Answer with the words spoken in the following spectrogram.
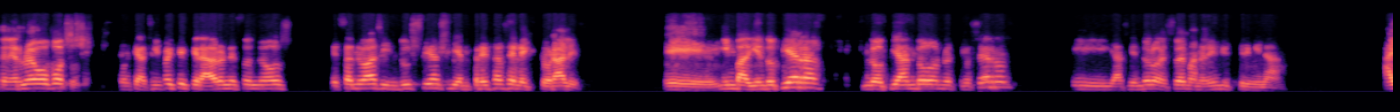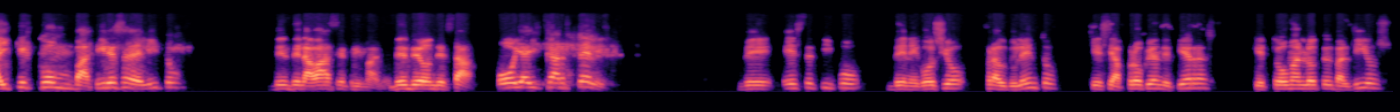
tener nuevos votos, porque así fue que crearon estos nuevos, estas nuevas industrias y empresas electorales, eh, invadiendo tierras, loteando nuestros cerros y haciéndolo esto de manera indiscriminada. Hay que combatir ese delito desde la base primaria, desde donde está, Hoy hay carteles de este tipo de negocio fraudulento que se apropian de tierras, que toman lotes baldíos,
